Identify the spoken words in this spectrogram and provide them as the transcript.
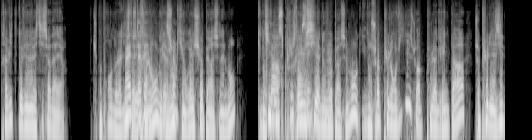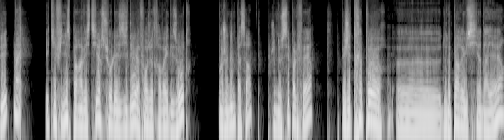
très vite, ils deviennent investisseurs derrière. Tu peux prendre la liste, elle est très longue, des gens qui ont réussi opérationnellement qui n'ont pas plus réussi à nouveau mm. opérationnellement, qui n'ont soit plus l'envie, soit plus la grinta, soit plus les idées, et qui finissent par investir sur les idées, la force de travail des autres. Moi, je n'aime pas ça, je ne sais pas le faire, mais j'ai très peur euh, de ne pas réussir derrière.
